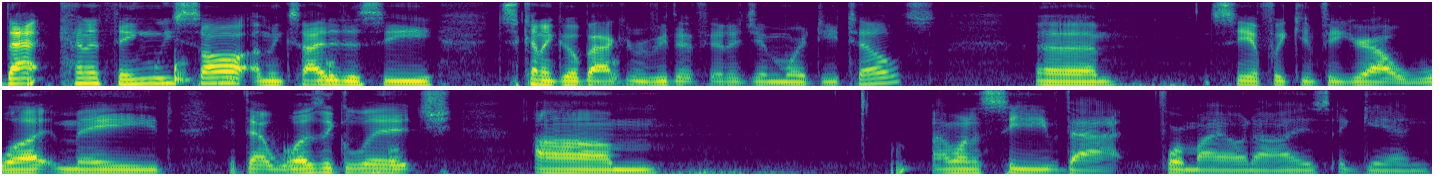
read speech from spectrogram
that kind of thing we saw. I'm excited to see, just kind of go back and review that footage in more details. Um, see if we can figure out what made, if that was a glitch. Um, I want to see that for my own eyes again.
